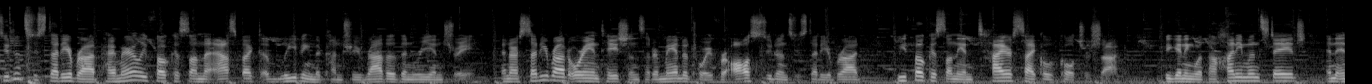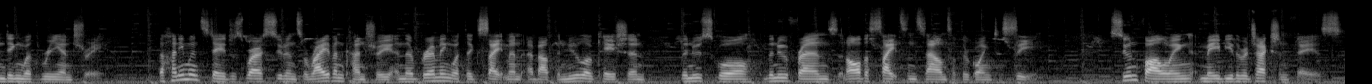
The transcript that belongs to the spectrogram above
Students who study abroad primarily focus on the aspect of leaving the country rather than reentry. In our study abroad orientations that are mandatory for all students who study abroad, we focus on the entire cycle of culture shock, beginning with the honeymoon stage and ending with reentry. The honeymoon stage is where our students arrive in country and they're brimming with excitement about the new location, the new school, the new friends, and all the sights and sounds that they're going to see. Soon following may be the rejection phase.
